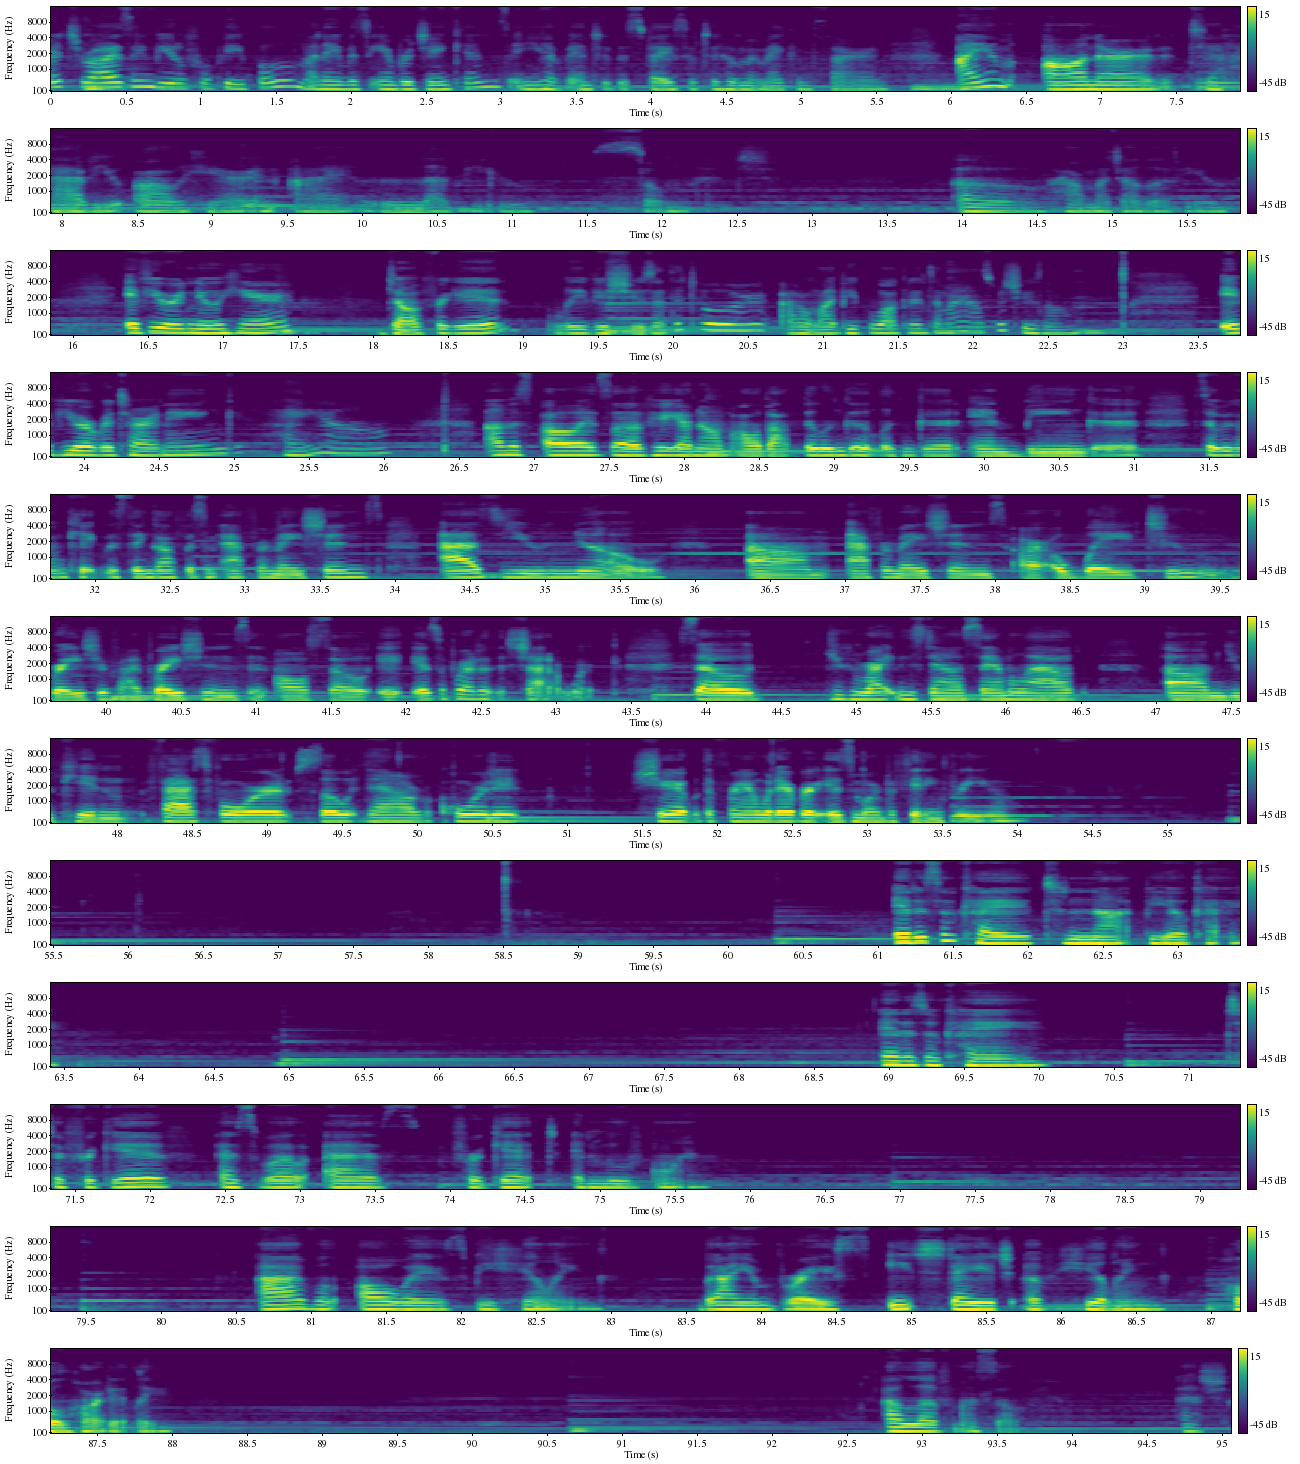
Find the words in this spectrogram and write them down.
Rich Rising, beautiful people. My name is Amber Jenkins, and you have entered the space of To Whom It May Concern. I am honored to have you all here, and I love you so much. Oh, how much I love you. If you are new here, don't forget, leave your shoes at the door. I don't like people walking into my house with shoes on. If you're returning, hey y'all. Um, it's always love here. Y'all know I'm all about feeling good, looking good, and being good. So we're gonna kick this thing off with some affirmations. As you know, um, affirmations are a way to raise your vibrations, and also it is a part of the shadow work. So you can write these down, say them aloud. Um, you can fast forward, slow it down, record it, share it with a friend, whatever is more befitting for you. It is okay to not be okay. It is okay to forgive as well as forget and move on. I will always be healing, but I embrace each stage of healing wholeheartedly. I love myself. Ashe.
